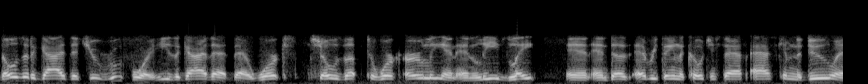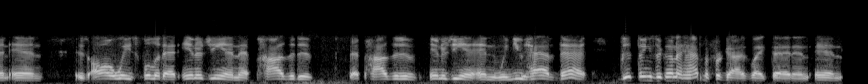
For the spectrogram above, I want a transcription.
those are the guys that you root for. He's a guy that that works, shows up to work early and and leaves late, and and does everything the coaching staff ask him to do, and and is always full of that energy and that positive that positive energy. And, and when you have that, good things are going to happen for guys like that. And and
